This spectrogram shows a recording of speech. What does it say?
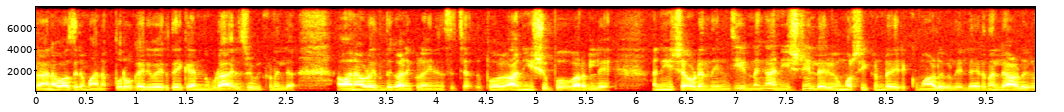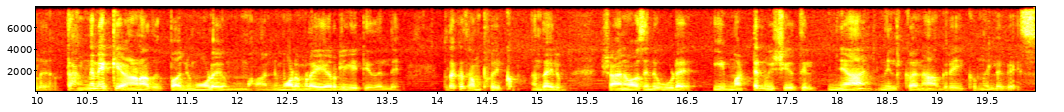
ഷാനവാസിന് മനപ്പുറം കരുവരുത്തേക്കാനൊന്നും ഇവിടെ ആരും ശ്രമിക്കണില്ല. അവൻ അവിടെ എന്ത് കാണിക്കണം അതിനനുസരിച്ച്. അതിപ്പോൾ അനീഷ് ഇപ്പോൾ പറഞ്ഞില്ലേ അനീഷ് അവിടെ എന്തെങ്കിലും ചെയ്യണമെങ്കിൽ അനീഷിനെ എല്ലാവരും വിമർശിക്കുന്നുണ്ടായിരിക്കും ആളുകൾ എല്ലാവരും നല്ല ആളുകൾ അത് അങ്ങനെയൊക്കെയാണ് അത് ഇപ്പോൾ അനുമോളെ അനുമോളെ നമ്മളെ എയറിൽ കയറ്റിയതല്ലേ? ഇതൊക്കെ സംഭവിക്കും. എന്തായാലും ഷാനവാസിന്റെ കൂടെ ഈ മട്ടൻ വിഷയത്തിൽ ഞാൻ നിൽക്കാൻ ആഗ്രഹിക്കുന്നില്ല ഗൈസ്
